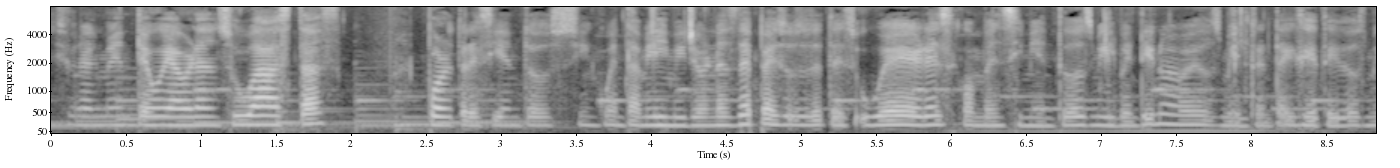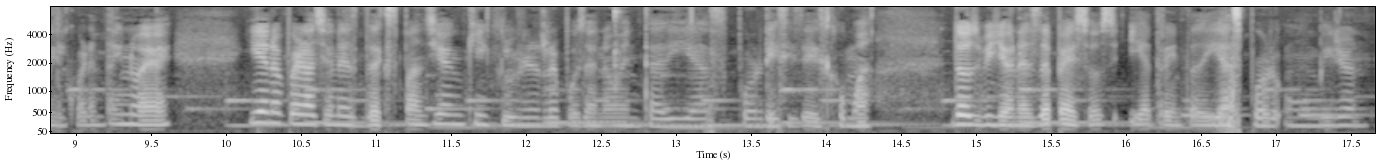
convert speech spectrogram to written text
Adicionalmente, hoy habrán subastas por 350 mil millones de pesos de TES con vencimiento 2029, 2037 y 2049 y en operaciones de expansión que incluyen repos de 90 días por 16,2 billones de pesos y a 30 días por 1 billón.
